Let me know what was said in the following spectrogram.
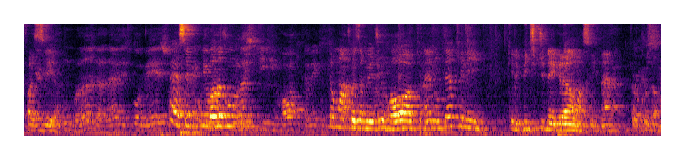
Fazia. É com banda, né? Desde o começo. É, sempre com banda com. de, de rock também. Com tem uma coisa meio de rock, né? Não tem aquele, aquele beat de negrão, assim, né? Aquela coisa.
